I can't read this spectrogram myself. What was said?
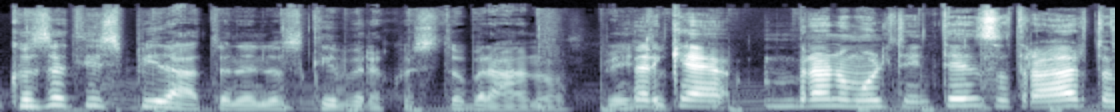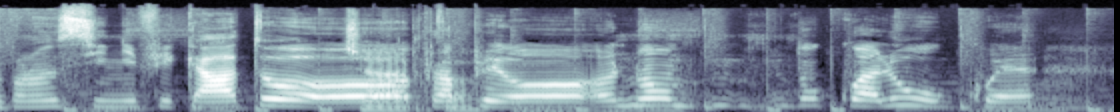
cosa ti ha ispirato nello scrivere questo brano? Prima Perché è un brano molto intenso, tra l'altro con un significato certo. proprio non, non qualunque.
